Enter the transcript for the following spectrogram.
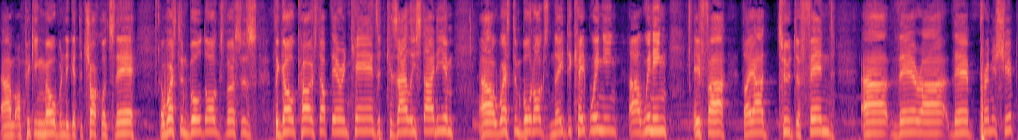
Um, I'm picking Melbourne to get the chocolates there. The Western Bulldogs versus the Gold Coast up there in Cairns at Cazaly Stadium. Uh, Western Bulldogs need to keep winging, uh, winning if uh, they are to defend uh, their uh, their premiership.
